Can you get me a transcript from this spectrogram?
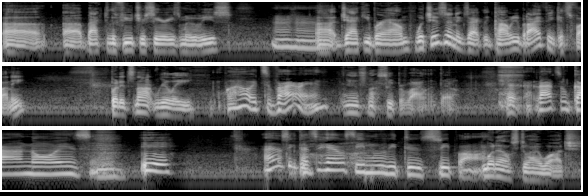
uh, uh, Back to the Future series movies. Uh, Jackie Brown, which isn't exactly comedy, but I think it's funny. But it's not really. Wow, it's violent. eh, It's not super violent though. Lots of gun noise. and- I don't think that's a healthy movie to sleep on. What else do I watch?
